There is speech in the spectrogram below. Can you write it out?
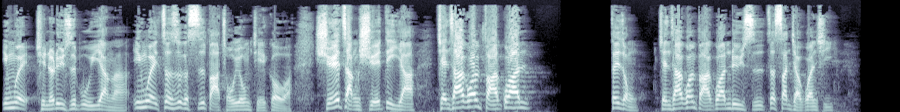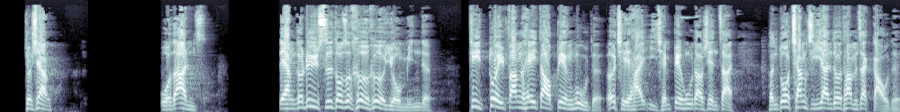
因为请的律师不一样啊，因为这是个司法酬庸结构啊，学长学弟啊，检察官法官这种检察官法官律师这三角关系，就像我的案子，两个律师都是赫赫有名的，替对方黑道辩护的，而且还以前辩护到现在，很多枪击案都是他们在搞的。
